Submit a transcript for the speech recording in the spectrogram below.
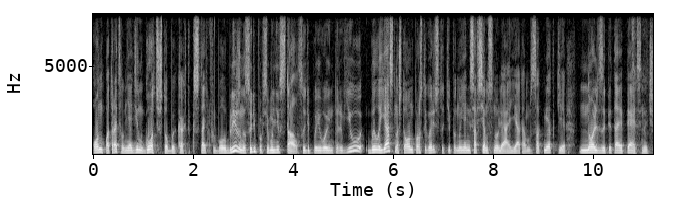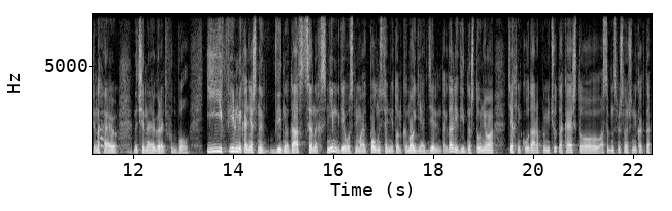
он потратил не один год, чтобы как-то стать к футболу ближе, но, судя по всему, не встал. Судя по его интервью, было ясно, что он просто говорит, что, типа, ну, я не совсем с нуля, я там с отметки 0,5 начинаю, начинаю играть в футбол. И в фильме, конечно, видно, да, в сценах с ним, где его снимают полностью, а не только ноги отдельно и так далее, видно, что у него техника удара по мячу такая, что особенно смешно, что у него как-то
